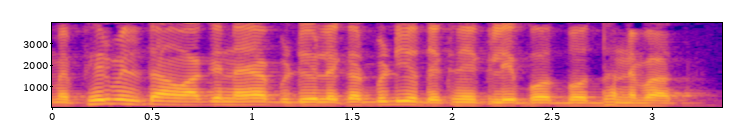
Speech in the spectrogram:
मैं फिर मिलता हूँ आगे नया वीडियो लेकर। वीडियो देखने के लिए बहुत बहुत धन्यवाद।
